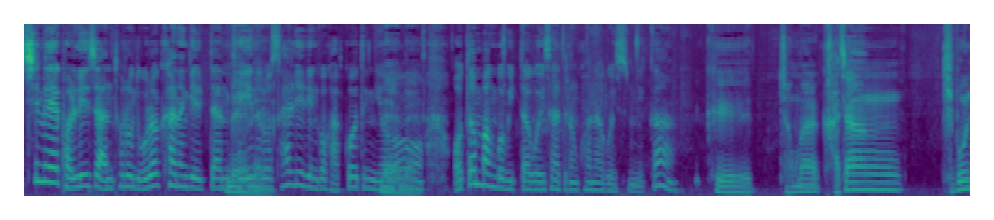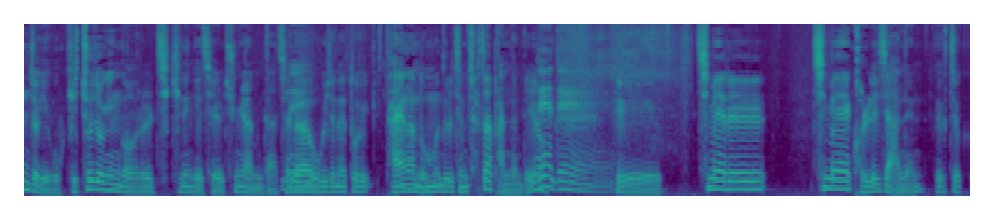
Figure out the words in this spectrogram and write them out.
치매에 걸 리지 않도록 노력하는 게 일단 네, 개인으로서 네. 할 일인 것 같거든요. 네, 네. 어떤 방법이 있다고 의사들은 권하고 있습니까? 그 정말 가장 기본적이고 기초적인 거를 지키는 게 제일 중요합니다. 제가 네. 오기 전에 또 다양한 논문들을 지금 찾아봤는데요. 네, 네. 그 치매를 치매에 걸리지 않은 그즉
